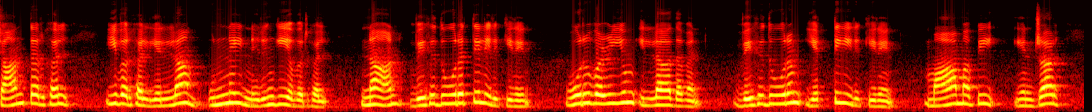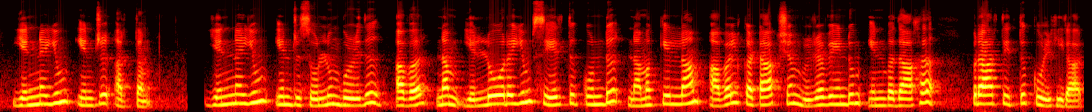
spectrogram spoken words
சாந்தர்கள் இவர்கள் எல்லாம் உன்னை நெருங்கியவர்கள். நான் வெகு தூரத்தில் இருக்கிறேன். ஒரு வழியும் இல்லாதவன். வெகு தூரம் எட்டி இருக்கிறேன். மாமபி என்றால் என்னையும் என்று அர்த்தம். என்னையும் என்று சொல்லும் பொழுது அவர் நம் எல்லோரையும் சேர்த்து கொண்டு நமக்கெல்லாம் அவள் கட்டாட்சம் விழ வேண்டும் என்பதாக பிரார்த்தித்து கொள்கிறார்.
